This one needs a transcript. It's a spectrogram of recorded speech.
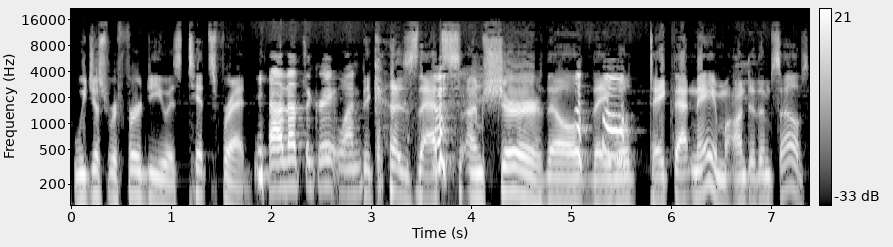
we just referred to you as Tits Fred Yeah, that's a great one. because that's I'm sure they'll they will take that name onto themselves.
